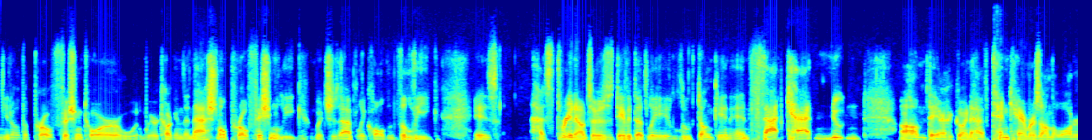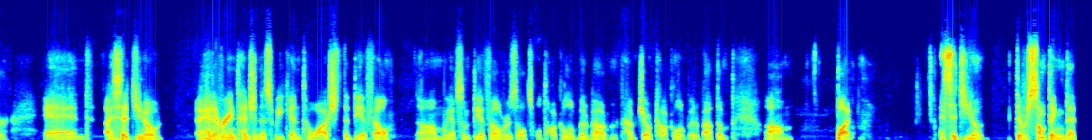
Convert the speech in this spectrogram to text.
you know the Pro Fishing Tour. We were talking the National Pro Fishing League, which is aptly called the League, is has three announcers David Dudley, Luke Duncan, and Fat Cat Newton. Um, they are going to have 10 cameras on the water. And I said, you know, I had every intention this weekend to watch the BFL. Um, we have some BFL results we'll talk a little bit about, and have Joe talk a little bit about them. Um, but I said, you know, there was something that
